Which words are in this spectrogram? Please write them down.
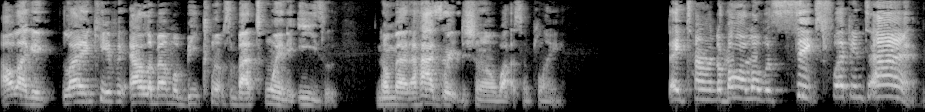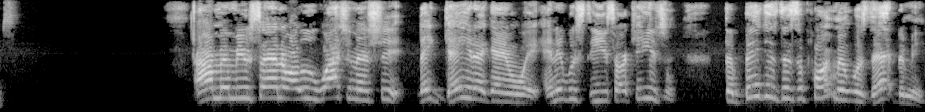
I was like. Lane Kiffin, Alabama beat Clemson by 20 easily, no matter how great Deshaun Watson playing. They turned the ball over six fucking times. I remember you saying that while we were watching that shit. They gave that game away, and it was Steve Sarkisian. The biggest disappointment was that to me.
